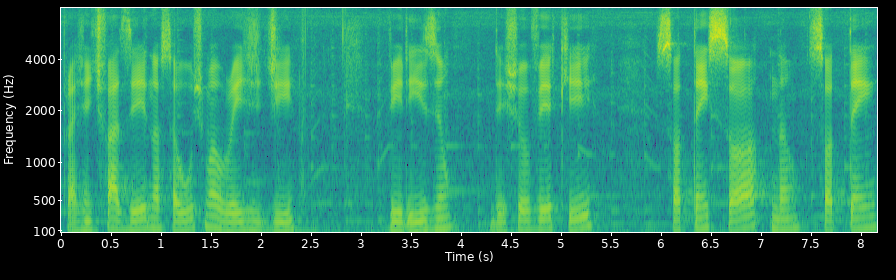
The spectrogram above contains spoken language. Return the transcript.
Para a gente fazer nossa última raid de Virizion. Deixa eu ver aqui. Só tem só... Não, só tem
